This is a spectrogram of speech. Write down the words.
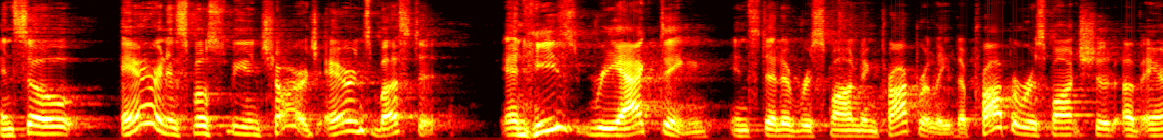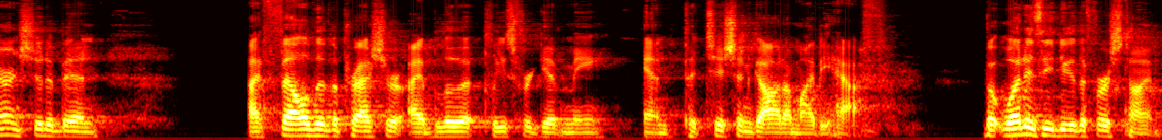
And so Aaron is supposed to be in charge. Aaron's busted. And he's reacting instead of responding properly. The proper response should, of Aaron should have been I fell to the pressure, I blew it, please forgive me, and petition God on my behalf. But what does he do the first time?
